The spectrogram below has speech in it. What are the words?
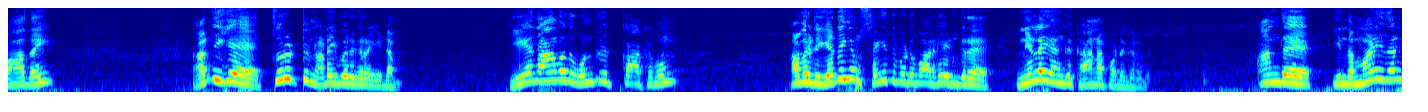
பாதை அதிக திருட்டு நடைபெறுகிற இடம். ஏதாவது ஒன்றுக்காகவும் அவர்கள் எதையும் செய்து விடுவார்கள் என்கிற நிலை அங்கு காணப்படுகிறது. அந்த இந்த மனிதன்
